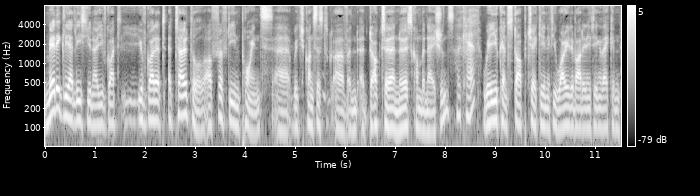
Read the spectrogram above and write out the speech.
medically at least you know you've got you've got a, a total of 15 points uh, which consist of a, a doctor and nurse combinations Okay. where you can stop check in if you're worried about anything they can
